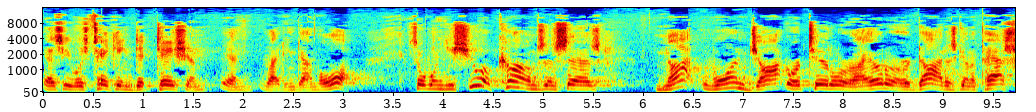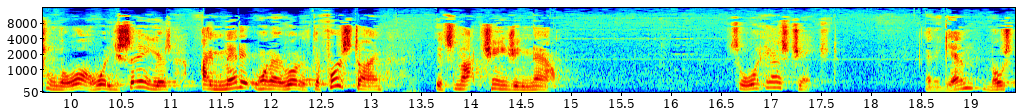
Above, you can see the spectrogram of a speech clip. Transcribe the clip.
as he was taking dictation and writing down the law. So when Yeshua comes and says, not one jot or tittle or iota or dot is going to pass from the law, what he's saying is, I meant it when I wrote it the first time, it's not changing now. So what has changed? And again, most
